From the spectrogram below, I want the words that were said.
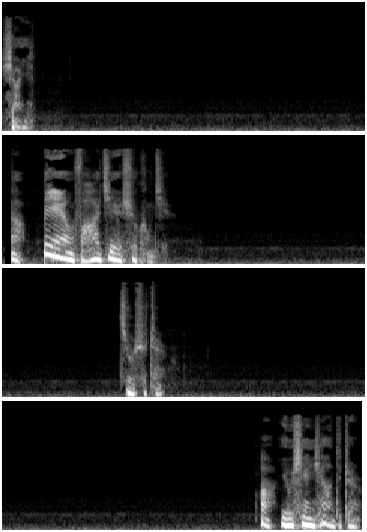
相应啊。变法界虚空界，就是真如啊，有现象的真如。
